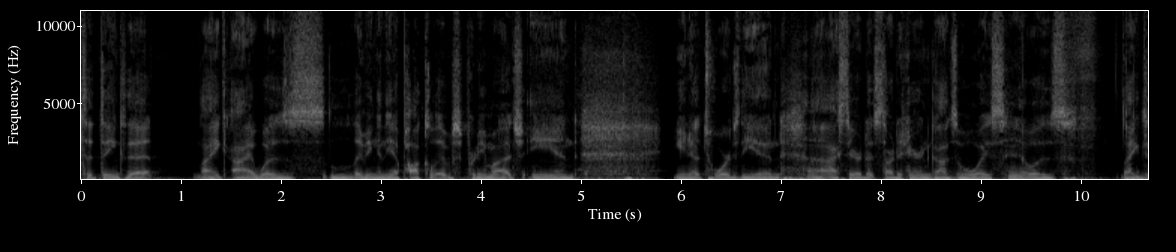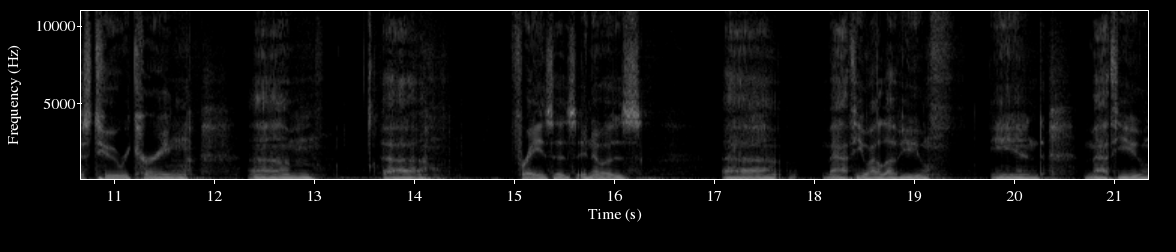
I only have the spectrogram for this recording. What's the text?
to think that like I was living in the apocalypse, pretty much. And you know, towards the end, uh, I started started hearing God's voice, and it was like just two recurring um, uh, phrases, and it was. Uh, Matthew, I love you, and Matthew,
